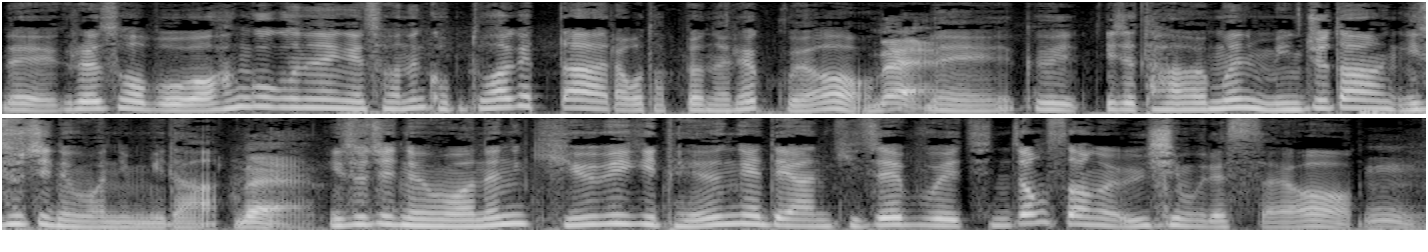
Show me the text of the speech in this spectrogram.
네, 그래서 뭐 한국은행에서는 검토하겠다라고 답변을 했고요. 네. 그 이제 다음은 민주당 이수진 의원입니다. 네. 이수진 의원은 기후위기 대응에 대한 기재부의 진정성을 의심을 했어요. 음.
